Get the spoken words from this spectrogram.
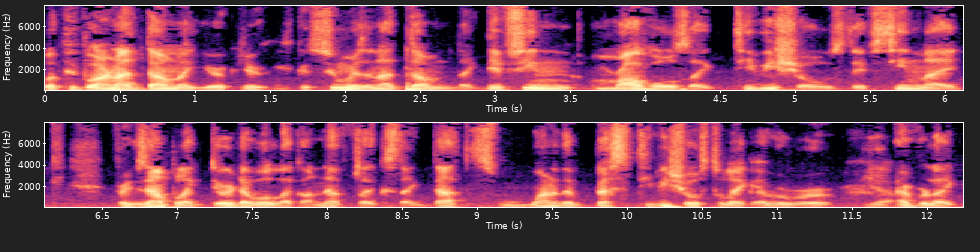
But people are not dumb. Like your, your your consumers are not dumb. Like they've seen Marvel's like TV shows. They've seen like for example, like Daredevil, like on Netflix, like that's one of the best TV shows to like ever, Yeah. ever like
